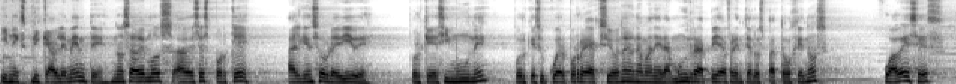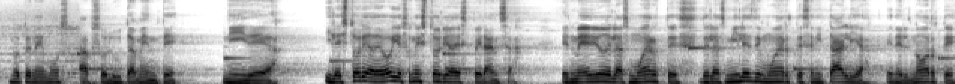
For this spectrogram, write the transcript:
inexplicablemente. No sabemos a veces por qué alguien sobrevive, porque es inmune, porque su cuerpo reacciona de una manera muy rápida frente a los patógenos, o a veces no tenemos absolutamente ni idea. Y la historia de hoy es una historia de esperanza. En medio de las muertes, de las miles de muertes en Italia, en el norte,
